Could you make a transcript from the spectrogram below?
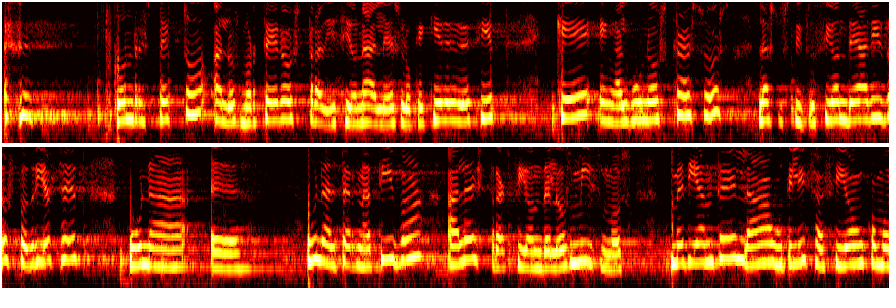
con respecto a los morteros tradicionales, lo que quiere decir que en algunos casos la sustitución de áridos podría ser una eh, una alternativa a la extracción de los mismos mediante la utilización, como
